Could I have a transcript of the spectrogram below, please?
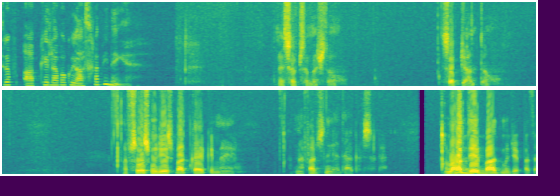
صرف آپ کے علاوہ کوئی آسرا بھی نہیں ہے۔ میں سب سمجھتا ہوں۔ سب جانتا ہوں۔ افسوس مجھے اس بات کا ہے کہ میں اپنا فرض نہیں ادا کر سکا۔ بہت دیر بعد مجھے پتہ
